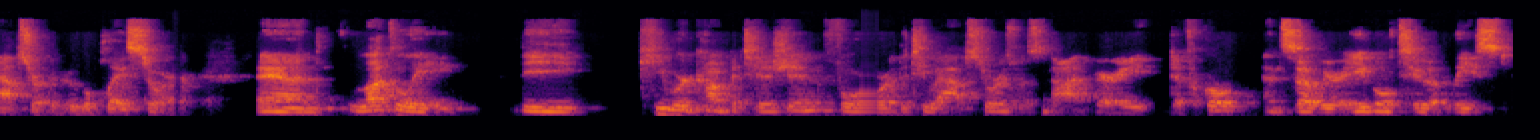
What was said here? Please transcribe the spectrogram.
App Store, the Google Play Store. And luckily, the keyword competition for the two app stores was not very difficult. And so we were able to at least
